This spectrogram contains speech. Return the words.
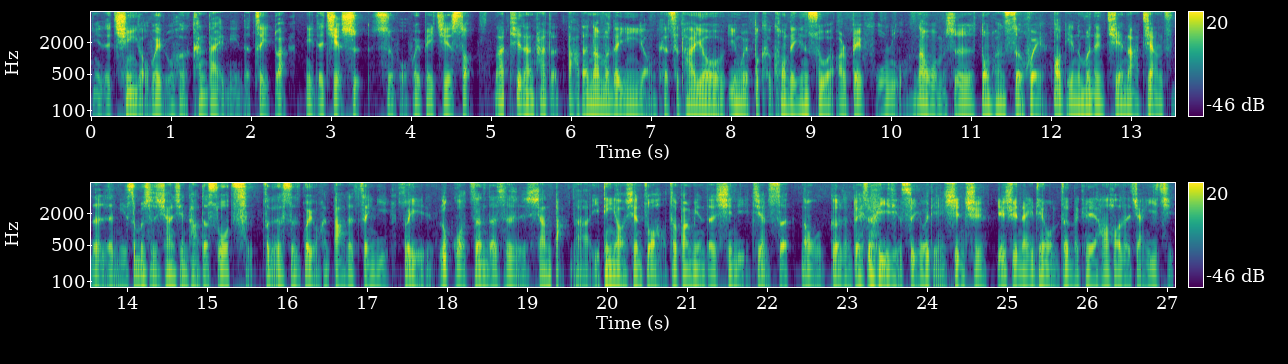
你的亲友会如何看待你的这一段？你的解释是否会被接受？那既然他的打得那么的英勇，可是他又因为不可控的因素而被俘虏，那我们是东方社会，到底能不能接纳这样子的人？你是不是相信他的说辞？这个是会有很大的争议。所以如果真的是想打，那一定要先做好这方面的心理建设。那我个人对这个议题是有点兴趣，也许哪一天我们真的可以好好的讲一集。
